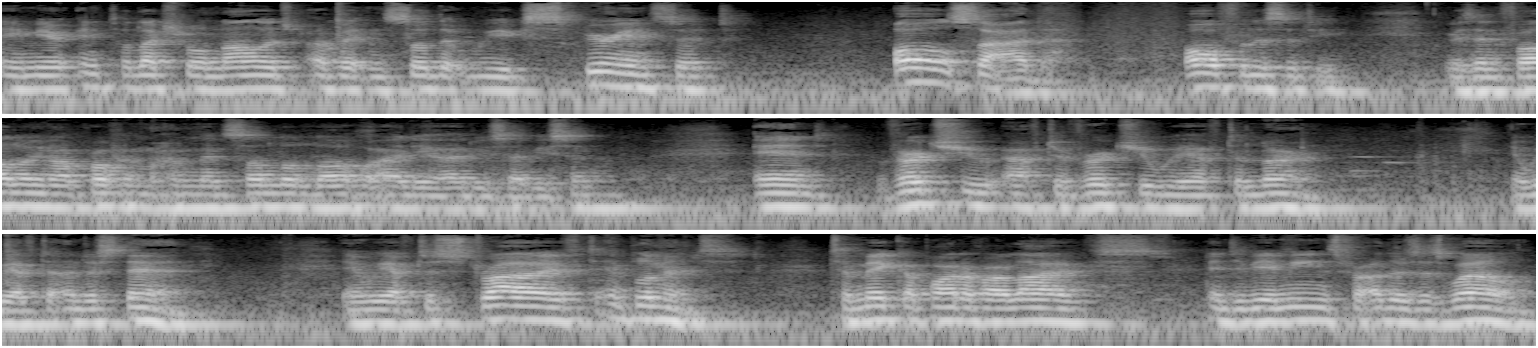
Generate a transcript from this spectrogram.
a mere intellectual knowledge of it and so that we experience it all sa'adah, all felicity is in following our Prophet Muhammad sallallahu alayhi wa sallam. And virtue after virtue we have to learn. And we have to understand. And we have to strive to implement, to make a part of our lives, and to be a means for others as well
